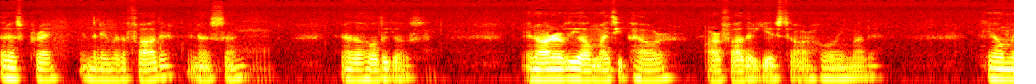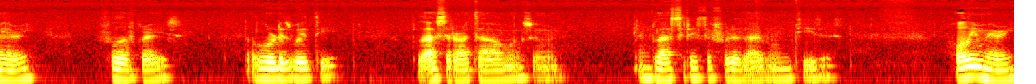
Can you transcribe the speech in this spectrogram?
Let us pray in the name of the Father, and of the Son, and of the Holy Ghost. In honor of the Almighty power, our Father gives to our Holy Mother. Hail Mary, full of grace, the Lord is with thee. Blessed art thou amongst women, and blessed is the fruit of thy womb, Jesus. Holy Mary,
